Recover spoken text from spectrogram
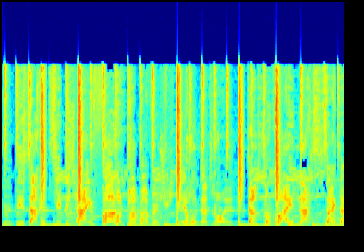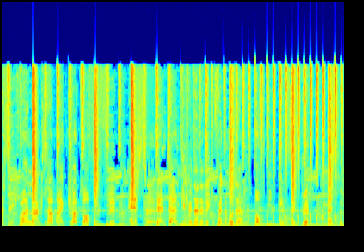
Leben, die Sachen ziemlich einfach. Von Papa wünsche ich mir 100 Rollen. Dann zur Weihnachtszeit, dass ich mal langsam ein Kartoffelflip esse. Denn dann gib mir deine dicken fette Mutter auf die Instagram-Messe.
